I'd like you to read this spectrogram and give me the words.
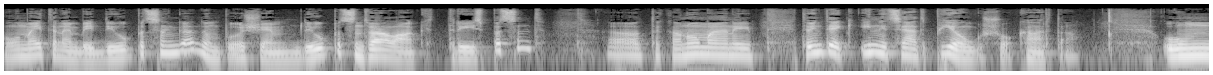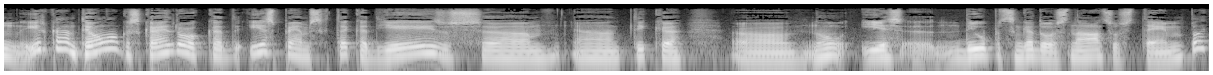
un meitenēm bija 12 gadi, un pušiem 12, vēlāk 13, uh, tā kā nomainīja, tad viņi tiek iniciēti pieaugušo kārtā. Un ir kāda teologa skaidro, ka iespējams, ka te, kad Jēzus uh, uh, tika uh, nu, ies, 12 gados nāca uz templi,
